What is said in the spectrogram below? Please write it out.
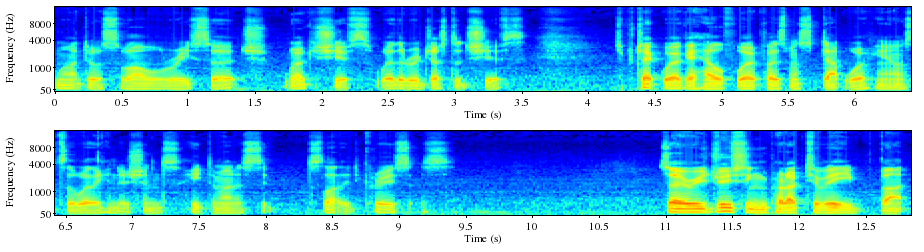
might do a survival research. Worker shifts, weather adjusted shifts. To protect worker health, workplace must adapt working hours to the weather conditions. Heat demand is slightly decreases. So reducing productivity but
